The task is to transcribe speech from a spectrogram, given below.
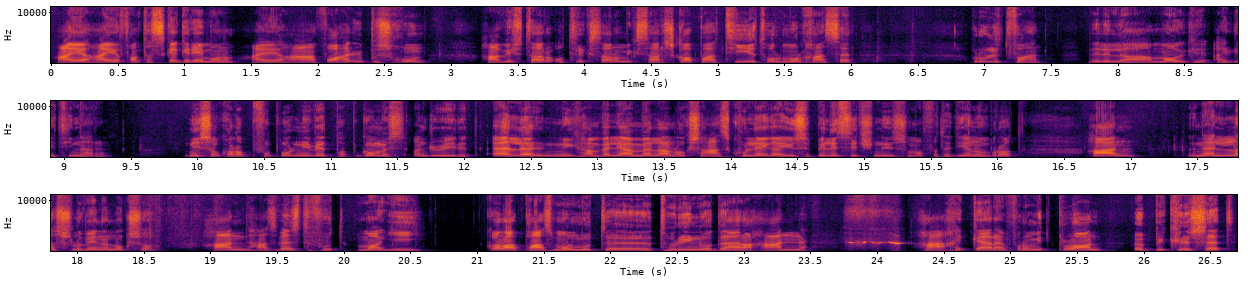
Han gör, han gör fantastiska grejer med honom. Han, han får han i position, han viftar och trixar och mixar, skapar 10-12 målchanser. Roligt för han, den lilla mag-argentinaren. Ni som kollar på fotboll, ni vet Papu Gomez underrated. Eller ni kan välja mellan också hans kollega Josip Ilicic nu som har fått ett genombrott. Han, den här lilla slovenen också. Han, hans vänsterfot, magi. Kolla på hans mål mot uh, Torino där han Han skickar den från mitt plan upp i krysset.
